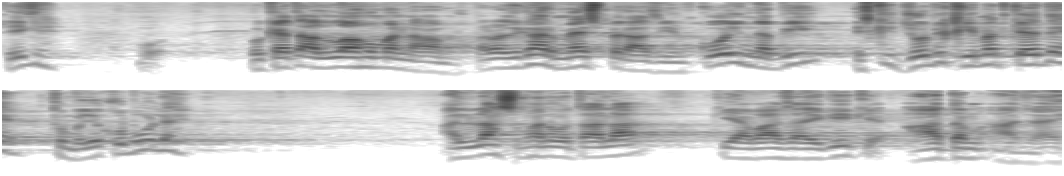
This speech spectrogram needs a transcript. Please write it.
ठीक है? वो वो कहता है अल्लाह नाम। परवरदिगार, मैं इस पर राज़ी हूँ। कोई नबी इसकी जो भी कीमत कह दे तो मुझे कबूल है। अल्लाह सुबहान वाली की आवाज़ आएगी कि आदम आ जाए।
